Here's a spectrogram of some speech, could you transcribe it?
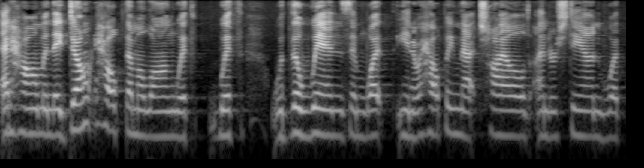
at home and they don't help them along with with with the wins and what, you know, helping that child understand what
